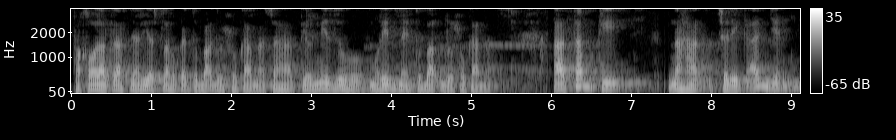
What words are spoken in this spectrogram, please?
Faqala teras nyarios lahu katu ba'dul hukama. Saha tilmizuhu muridna itu ba'dul hukama. Atabki nah cerik anjeun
